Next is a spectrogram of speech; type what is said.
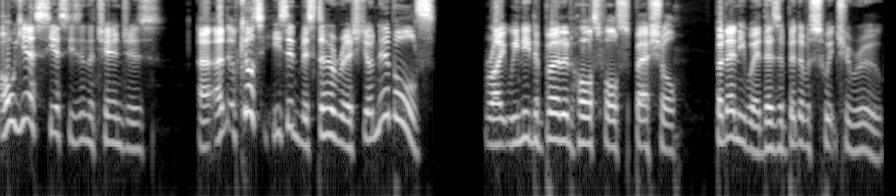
Oh yes, yes, he's in the changes. Uh, and of course, he's in Mister Horatio Nibbles. Right, we need a Bernard Horsfall special. But anyway, there's a bit of a switcheroo.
